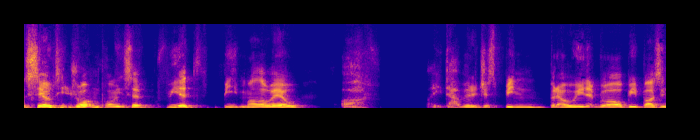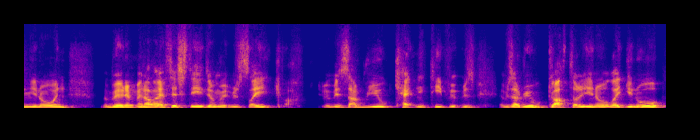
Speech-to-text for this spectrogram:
Celtic dropping points. If we had beat Motherwell, oh, like that would have just been brilliant. It would all be buzzing, you know. And when, when I left the stadium, it was like oh, it was a real kick in the teeth. It was it was a real gutter, you know. Like you know,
